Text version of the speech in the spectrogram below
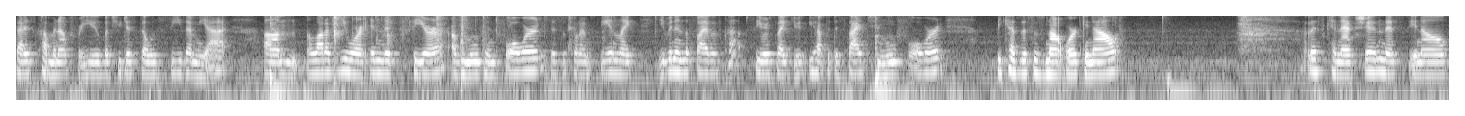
that is coming up for you but you just don't see them yet um, a lot of you are in this fear of moving forward this is what i'm seeing like even in the five of cups you're it's like you, you have to decide to move forward because this is not working out this connection, this, you know,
